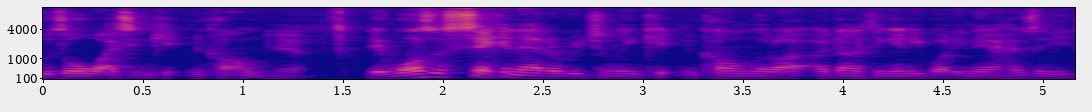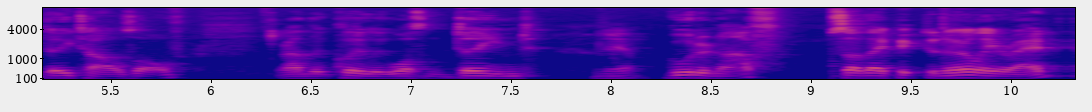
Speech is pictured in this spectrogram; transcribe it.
was always in Kitten Kong. Yeah. There was a second ad originally in Kitten Kong that I, I don't think anybody now has any details of, uh, that clearly wasn't deemed Yeah. good enough. So they picked an earlier ad,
